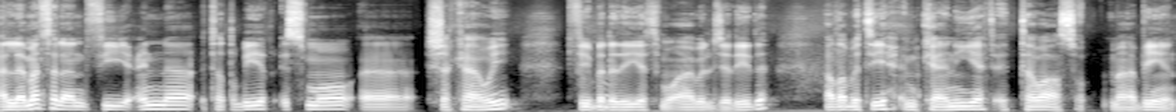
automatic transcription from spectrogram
هلأ مثلا في عنا تطبيق اسمه آه، شكاوي في بلدية مؤاب الجديدة هذا بتيح إمكانية التواصل ما بين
